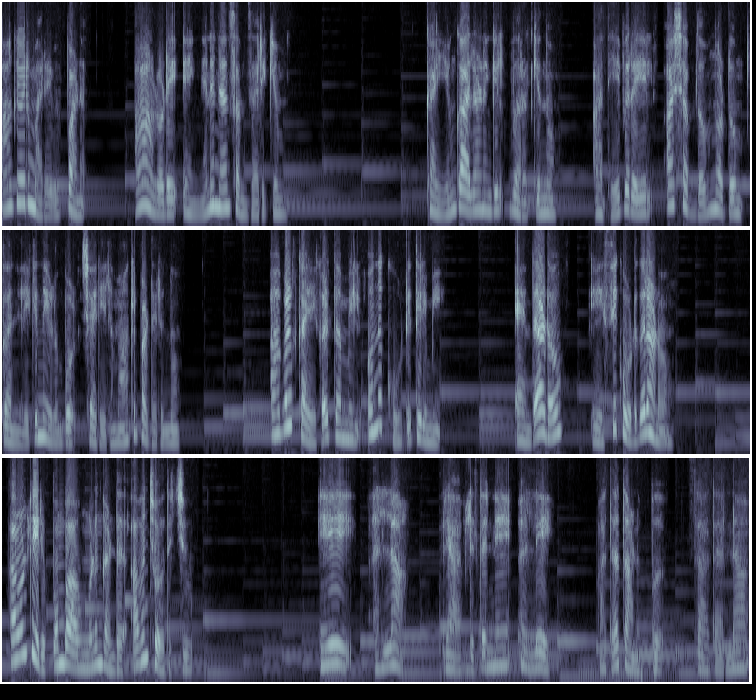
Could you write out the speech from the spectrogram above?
ആകെ ഒരു മരവിപ്പാണ്. ആ ആളോടെ എങ്ങനെ ഞാൻ സംസാരിക്കും? കയ്യും കാലാണെങ്കിൽ വിറയ്ക്കുന്നു. അതേ വിറയിൽ ആ ശബ്ദവും നോട്ടവും തന്നിലേക്ക് നീളുമ്പോൾ ശരീരമാകെ പടരുന്നു. അവൾ കൈകൾ തമ്മിൽ ഒന്ന് കൂട്ടിത്തിരുമി. എന്താടോ? എ സി കൂടുതലാണോ? അവളുടെ ഇരിപ്പും ഭാവങ്ങളും കണ്ട് അവൻ ചോദിച്ചു. ഏയ് അല്ല രാവിലെ തന്നെ അല്ലേ? അതാ തണുപ്പ്. സാധാരണ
